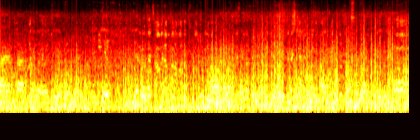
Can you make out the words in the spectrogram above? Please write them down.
টায়ারটা আপনার যে মানে ইয়ে ইয়েটা খাওয়া দাওয়া থাকে না তো ওই বিশ টাকা দিয়ে হাওয়া কিনে নিছে নেওয়ার পরে এই যে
